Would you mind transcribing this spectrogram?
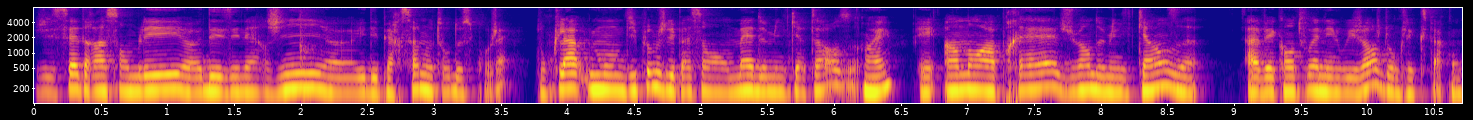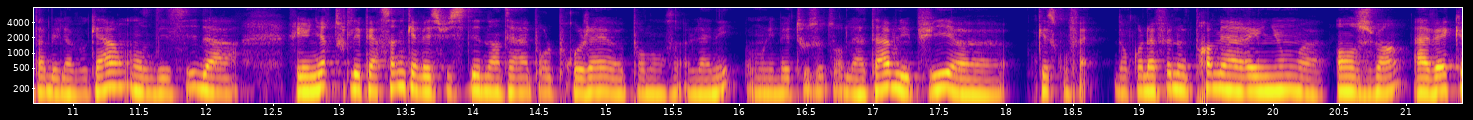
j'essaie de rassembler des énergies et des personnes autour de ce projet. Donc là, mon diplôme, je l'ai passé en mai 2014. Ouais. Et un an après, juin 2015, avec Antoine et Louis-Georges, donc l'expert comptable et l'avocat, on se décide à réunir toutes les personnes qui avaient suscité de l'intérêt pour le projet euh, pendant l'année. On les met tous autour de la table et puis euh, qu'est-ce qu'on fait? Donc on a fait notre première réunion euh, en juin avec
